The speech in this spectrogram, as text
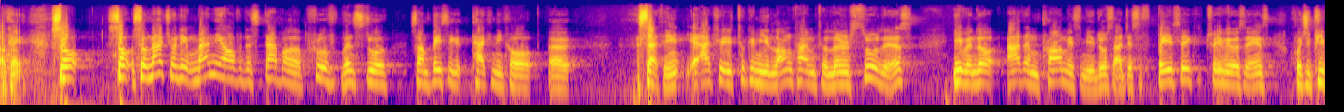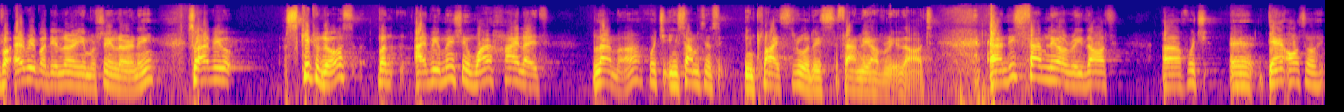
Okay, so, so, so naturally, many of the steps of the proof went through some basic technical uh, setting. It actually took me a long time to learn through this, even though Adam promised me those are just basic, trivial things which people, everybody learn in machine learning. So I will skip those, but I will mention one highlight lemma, which in some sense implies through this family of results. And this family of results, uh, which uh, Dan also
